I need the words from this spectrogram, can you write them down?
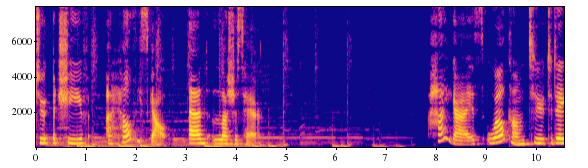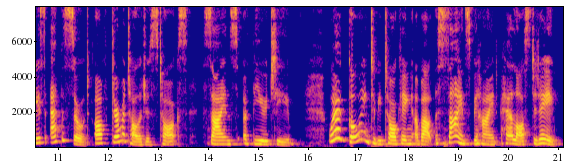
to achieve a healthy scalp and luscious hair. Hi, guys. Welcome to today's episode of Dermatologist Talks Science of Beauty. We're going to be talking about the science behind hair loss today.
